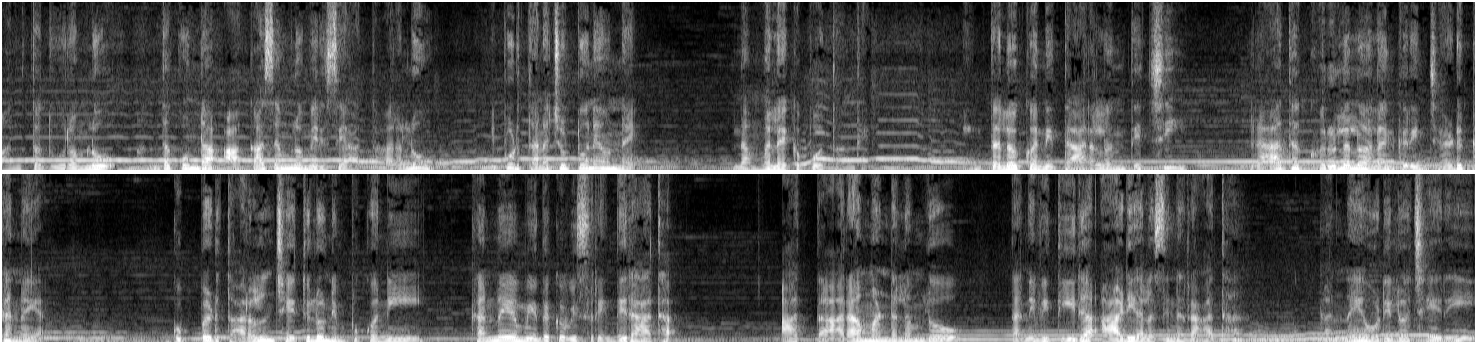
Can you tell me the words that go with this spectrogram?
అంత దూరంలో అందకుండా ఆకాశంలో మెరిసే ఆ తారలు ఇప్పుడు తన చుట్టూనే ఉన్నాయి. నమ్మలేకపోతోంది. ఇంతలో కొన్ని తారలను తెచ్చి రాధ కురులలో అలంకరించాడు కన్నయ్య. గుప్పెడు తారలను చేతిలో నింపుకొని కన్నయ్య మీదకు విసిరింది రాధ. ఆ తారామండలంలో తనివి తీరా ఆడి అలసిన రాధ కన్నయ్య ఒడిలో చేరి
